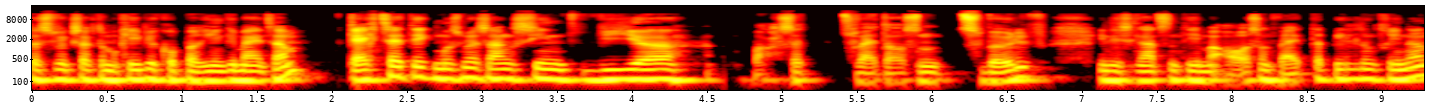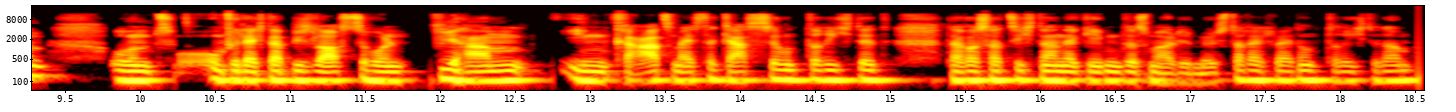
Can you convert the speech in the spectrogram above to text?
dass wir gesagt haben, okay, wir kooperieren gemeinsam. Gleichzeitig muss man sagen, sind wir boah, seit 2012 in diesem ganzen Thema Aus- und Weiterbildung drinnen. Und um vielleicht ein bisschen auszuholen, wir haben in Graz Meisterklasse unterrichtet. Daraus hat sich dann ergeben, dass wir halt in Österreich weiter unterrichtet haben.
